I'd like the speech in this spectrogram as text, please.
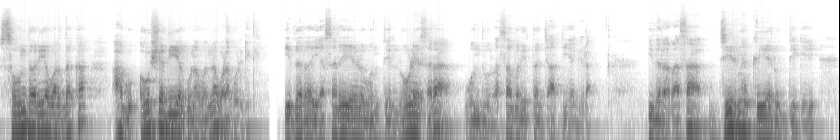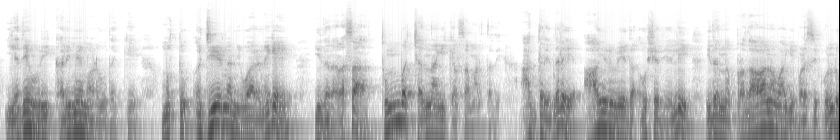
ಸೌಂದರ್ಯವರ್ಧಕ ಹಾಗೂ ಔಷಧೀಯ ಗುಣವನ್ನು ಒಳಗೊಂಡಿದೆ. ಇದರ ಹೆಸರೇ ಹೇಳುವಂತೆ ಲೋಳೆ ಸರ ಒಂದು ರಸಭರಿತ ಜಾತಿಯ ಗಿಡ. ಇದರ ರಸ ಜೀರ್ಣಕ್ರಿಯೆ ವೃದ್ಧಿಗೆ ಎದೆ ಉರಿ ಕಡಿಮೆ ಮಾಡುವುದಕ್ಕೆ ಮತ್ತು ಅಜೀರ್ಣ ನಿವಾರಣೆಗೆ ಇದರ ರಸ ತುಂಬ ಚೆನ್ನಾಗಿ ಕೆಲಸ ಮಾಡ್ತದೆ. ಆದ್ದರಿಂದಲೇ ಆಯುರ್ವೇದ ಔಷಧಿಯಲ್ಲಿ ಇದನ್ನು ಪ್ರಧಾನವಾಗಿ ಬಳಸಿಕೊಂಡು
